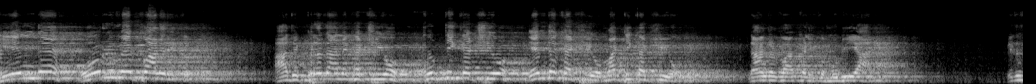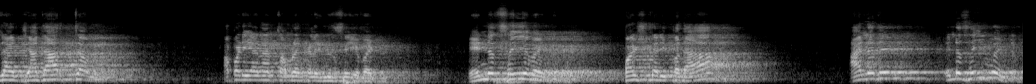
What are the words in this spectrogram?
எந்த ஒரு வேட்பாளருக்கும். அது பிரதான கட்சியோ குட்டி கட்சியோ எந்த கட்சியோ மட்டி கட்சியோ நாங்கள் வாக்களிக்க முடியாது. இதுதான் ஜதார்த்தம் அப்படியானால் தமிழர்கள் என்ன செய்ய வேண்டும்? என்ன செய்ய வேண்டும்? பகிஷ்கரிப்பதா? அல்லது என்ன செய்ய வேண்டும்?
